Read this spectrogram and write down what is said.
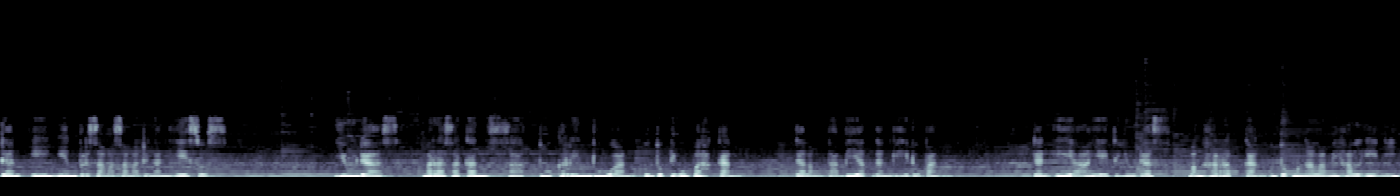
dan ingin bersama-sama dengan Yesus. Yudas merasakan satu kerinduan untuk diubahkan dalam tabiat dan kehidupan. Dan ia, yaitu Yudas, mengharapkan untuk mengalami hal ini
